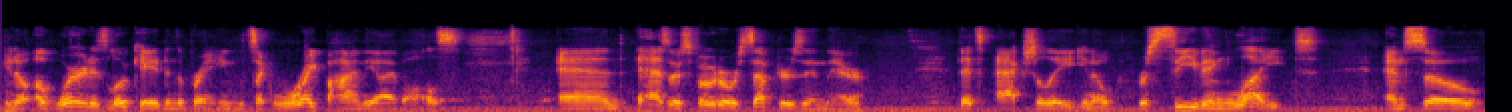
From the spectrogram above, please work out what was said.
you know of where it is located in the brain. It's like right behind the eyeballs, and it has those photoreceptors in there that's actually you know receiving light. And so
